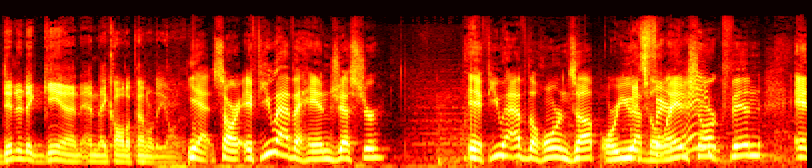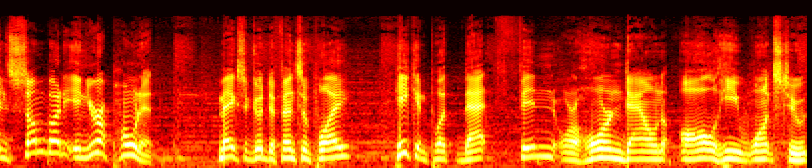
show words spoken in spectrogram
did it again, and they called a penalty on it. Yeah, sorry. If you have a hand gesture, if you have the horns up or you it's have the land game. shark fin, and somebody in your opponent makes a good defensive play, he can put that fin or horn down all he wants to.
